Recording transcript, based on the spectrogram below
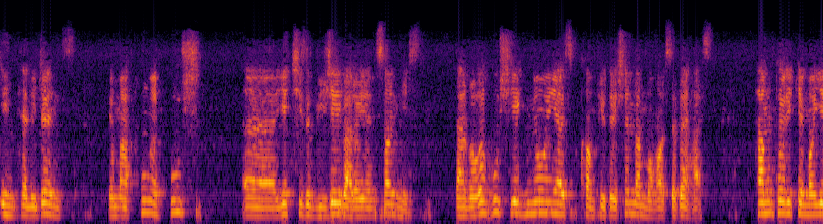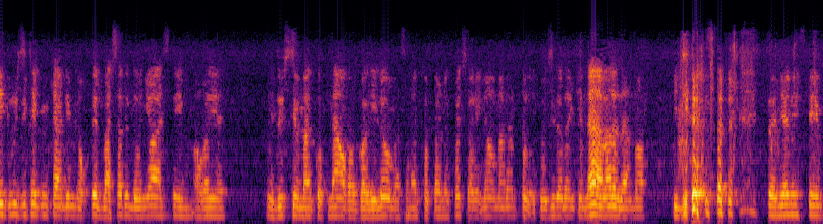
intelligence یا مفهوم هوش یک چیز ویژه‌ای برای انسان نیست. در واقع هوش یک نوعی از computation و محاسبه هست. همونطوری که ما یک روزی فکر می‌کردیم نقطه وسط دنیا هستیم. آقای دوستی اومد گفت نه آقا گالیلو مثلا کوپرنیکوس و اینا اومدن توضیح دادن که نه برادر ما دیگه دنیا نیستیم.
